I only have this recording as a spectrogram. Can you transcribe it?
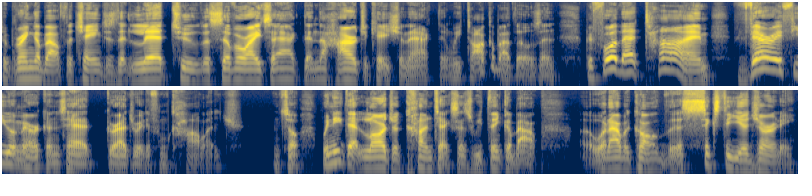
to bring about the changes that led to the Civil Rights Act and the Higher Education Act. And we talk about those. And before that time, very few Americans had graduated from college. And so we need that larger context as we think about uh, what I would call the 60 year journey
